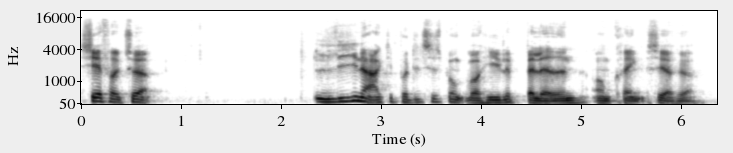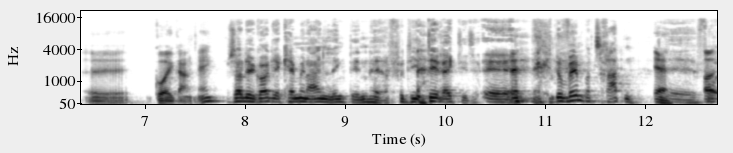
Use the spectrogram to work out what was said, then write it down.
chefredaktør lige nøjagtigt på det tidspunkt, hvor hele balladen omkring Se og Hør øh, går i gang. Ikke? Så er det godt, jeg kan min egen LinkedIn her, fordi det er rigtigt. Øh, november 13. Ja, øh, og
